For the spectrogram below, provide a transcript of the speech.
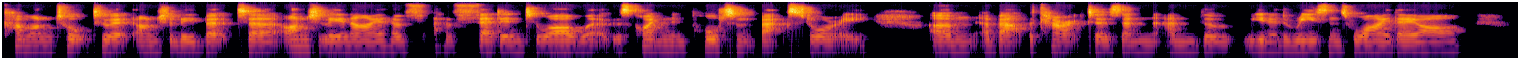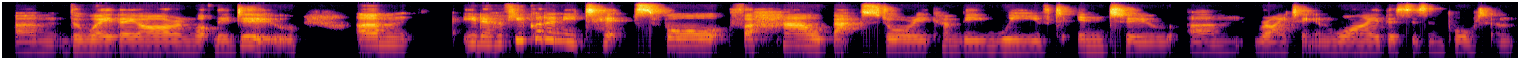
come on talk to it, Anjali, but uh, Anjali and I have have fed into our work. There's quite an important backstory um, about the characters and and the you know the reasons why they are um, the way they are and what they do. Um, you know, have you got any tips for for how backstory can be weaved into um, writing and why this is important?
